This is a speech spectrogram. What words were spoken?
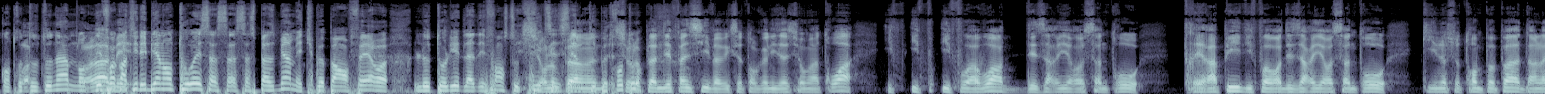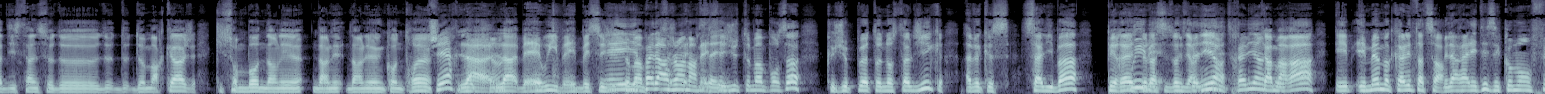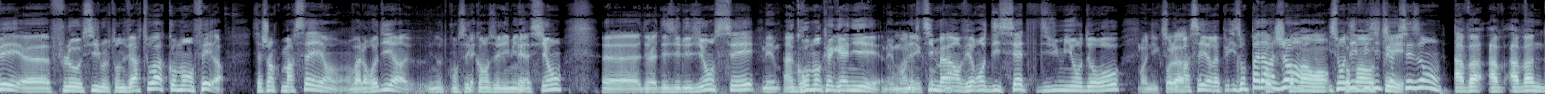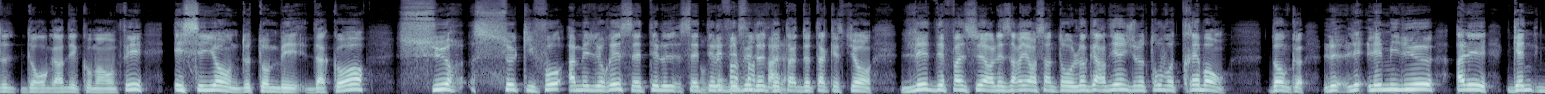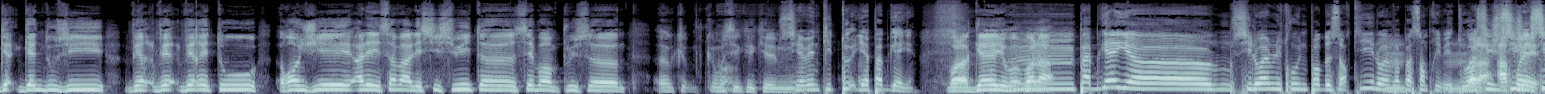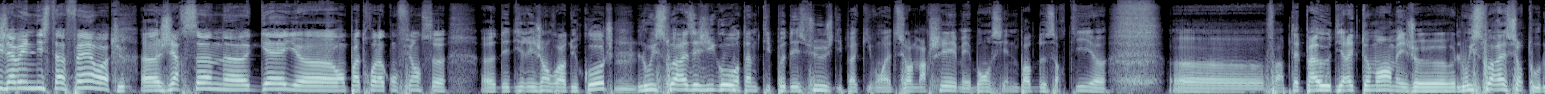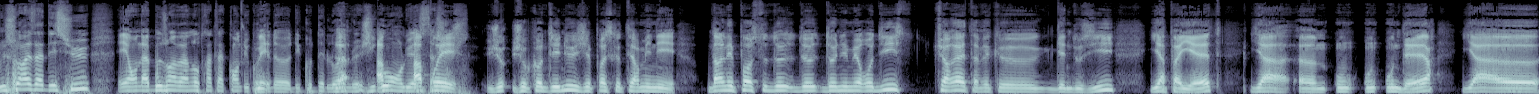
contre Voilà. Tottenham. Donc Voilà, des fois, mais- quand il est bien entouré, ça, ça, ça se passe bien, mais tu peux pas en faire le taulier de la défense tout de suite. sur, le C'est un petit peu trop sur tôt. le plan défensif, avec cette organisation à 3, il, il il faut avoir des arrières centraux très rapides, il faut avoir des arrières centraux qui ne se trompent pas dans la distance de, de, marquage, qui sont bons dans les, dans les, dans les 1 contre 1. Cher, Là, coach, hein. là, ben oui, ben, ben c'est justement, pas d'argent à ben, Marseille. c'est justement pour ça que je peux être nostalgique avec Saliba, Pérez Oui, de la saison dernière, très bien. Camara et, et même Kaletatsa. Mais la réalité, c'est comment on fait, euh, Flo aussi, je me tourne vers toi, comment on fait, alors, sachant que Marseille, on va le redire, une autre conséquence de l'élimination, euh, de la désillusion, c'est Mais, un gros manque à gagner. Mais on estime à environ 17-18 millions d'euros. Marseille aurait pu... Ils n'ont pas d'argent, ils sont en déficit chaque saison. avant, av- avant de, de regarder comment on fait, essayons de tomber d'accord sur ce qu'il faut améliorer. Été le, le début de, de centrale. ta, de ta question. Les défenseurs, les arrières centraux, le gardien, je le trouve très bon. Donc, le- les, les milieux, allez, Gen- Gen- Gendouzi, Ver- Ver- Verretou, Rongier, allez, ça va, les 6-8, euh, c'est bon, plus... euh, euh, comment c'est que- que- S'il y avait une petite, il y a Pape Gay. Voilà, Gay, voilà. Hum, Pape Gay, euh, si l'OM lui trouve une porte de sortie, l'OM va Mm. pas s'en priver. Mm. Tu vois, Voilà, si, après- j'avais une liste à faire, Tu- euh, Gerson, euh, Gay euh, ont pas trop la confiance euh, des dirigeants, voire du coach. Mm. Luis Suarez et Gigot ont un petit peu déçu. Je dis pas qu'ils vont être sur le marché, mais bon, s'il y a une porte de sortie, euh, euh, enfin peut-être pas eux directement, mais je Luis Suarez surtout. Luis Suarez a déçu et on a besoin d'un autre attaquant du côté Mais de du côté de là, l'OM. Le Gigot, on lui a Après, je, je continue, j'ai presque terminé. Dans les postes de, de, de numéro 10, tu arrêtes avec euh, Gendouzi, il y a Payet, il y a euh, Under, il y a euh,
